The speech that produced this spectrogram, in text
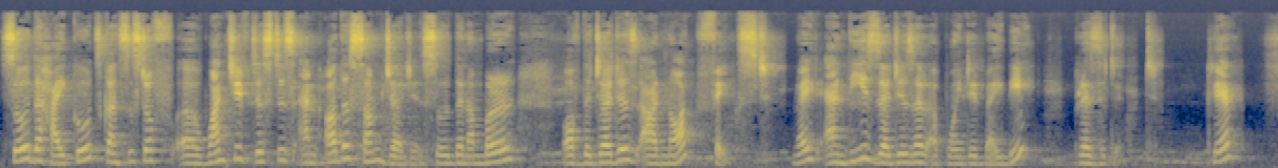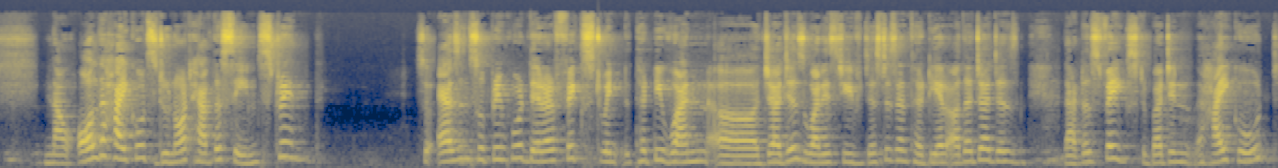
so the high courts consist of uh, one chief justice and other some judges so the number of the judges are not fixed right and these judges are appointed by the president clear now all the high courts do not have the same strength so as in Supreme Court, there are fixed 20, 31 uh, judges. One is Chief Justice and 30 are other judges. That is fixed. But in High Court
